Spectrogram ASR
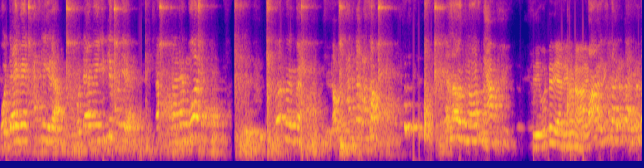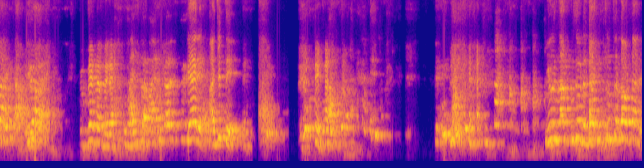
ஒரு ஒரு இட்லி மோர் மோர் வைப்பேன் அப்புறம் ரசம் எல்லாம் வாசனா இது விட்டது யார் எங்கன்னா இருந்தா இருந்தா இருந்தா இருந்தா பேரு அஜித். இவர் தான் குசு விட்டு குசு தான் விட்டாரு.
